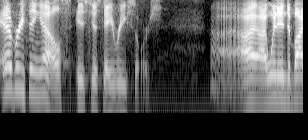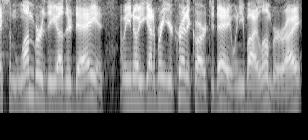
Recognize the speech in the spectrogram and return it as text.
everything else is just a resource. I, I, went in to buy some lumber the other day, and I mean, you know, you got to bring your credit card today when you buy lumber, right?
